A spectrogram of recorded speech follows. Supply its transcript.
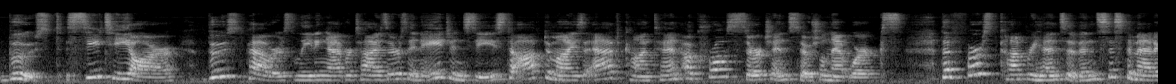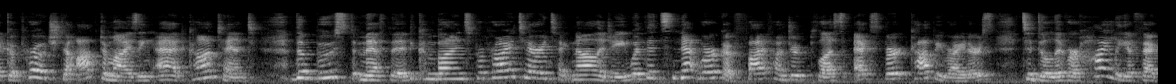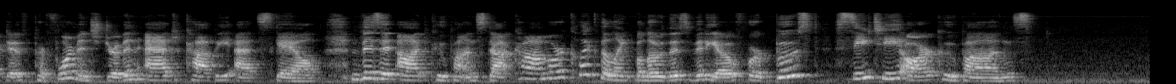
Boost, CTR. Boost powers leading advertisers and agencies to optimize ad content across search and social networks. The first comprehensive and systematic approach to optimizing ad content, the Boost method combines proprietary technology with its network of 500 plus expert copywriters to deliver highly effective, performance driven ad copy at scale. Visit oddcoupons.com or click the link below this video for Boost CTR coupons.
